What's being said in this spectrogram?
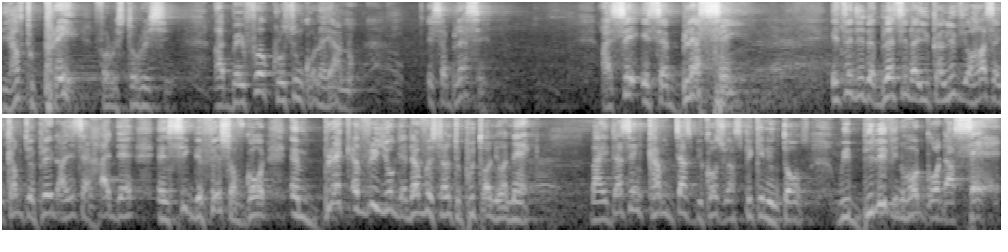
They have to pray for restoration. It's a blessing. I say it's a blessing. Isn't it a blessing that you can leave your house and come to a place that you hide there and seek the face of God and break every yoke the devil is trying to put on your neck? But it doesn't come just because we are speaking in tongues. We believe in what God has said.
